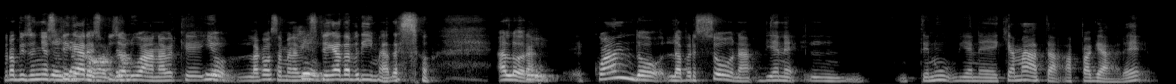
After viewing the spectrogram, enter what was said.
però bisogna spiegare, d'accordo. scusa Luana, perché io la cosa me l'avevi sì. spiegata prima, adesso allora, sì. quando la persona viene, tenu, viene chiamata a pagare,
